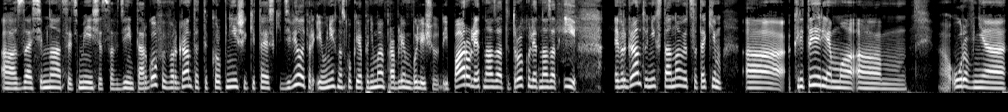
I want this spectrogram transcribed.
а, за 17 месяцев день торгов. Evergrande это крупнейший китайский девелопер, и у них, насколько я понимаю, проблемы были еще и пару лет назад, и тройку лет назад. И Evergrande у них становится таким а, критерием а, уровня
